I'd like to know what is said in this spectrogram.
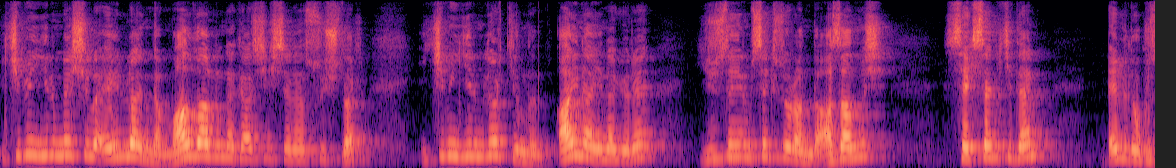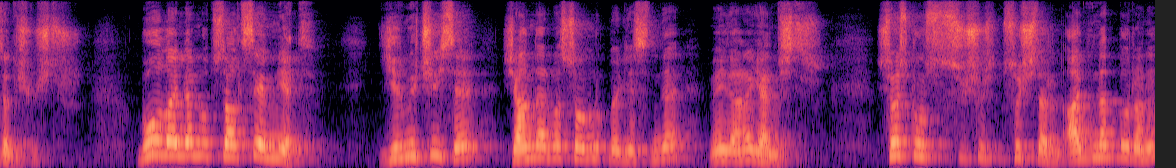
2025 yılı Eylül ayında mal varlığına karşı işlenen suçlar 2024 yılının aynı ayına göre %28 oranında azalmış, 82'den 59'a düşmüştür. Bu olayların 36'sı emniyet, 23'ü ise jandarma sorumluluk bölgesinde meydana gelmiştir. Söz konusu suç- suçların aydınlatma oranı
